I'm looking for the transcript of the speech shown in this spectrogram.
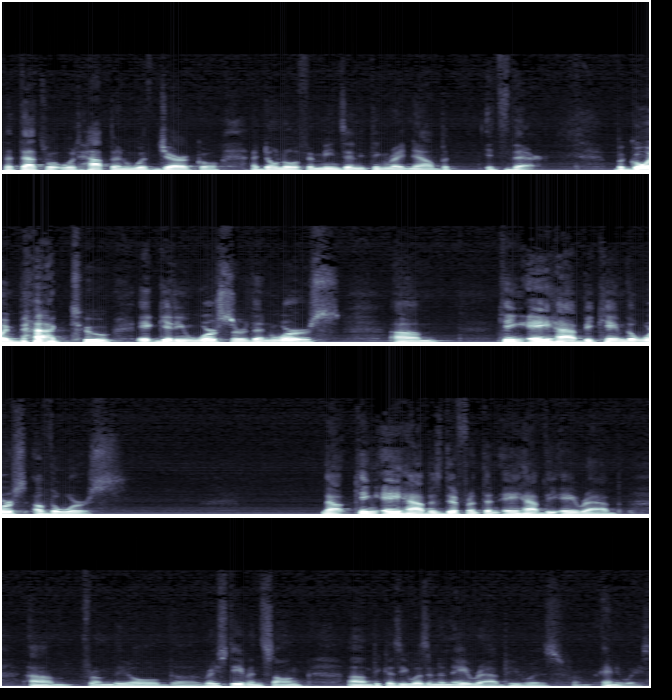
that that's what would happen with Jericho. I don't know if it means anything right now, but it's there. But going back to it getting worser than worse, um, King Ahab became the worst of the worst. Now, King Ahab is different than Ahab the Arab um, from the old uh, Ray Stevens song um, because he wasn't an Arab. He was from, anyways.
